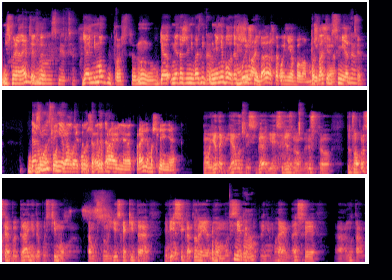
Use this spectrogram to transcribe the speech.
несмотря на это, ну, смерти. я не могу просто, ну, я, у меня даже не возникло, да. у меня не было даже мысли, желания. да, даже такой не было. Пожелать им смерти. Да. Даже вот, мысли вот не я было. Об этом же. Такой, это, да. правильное, это правильное мышление. Ну, я, так, я вот для себя, я серьезно вам говорю, что тут вопрос как бы грани допустимого, потому что ну, есть какие-то вещи, которые, ну, мы все ну, как да. бы принимаем, и, а, ну, там,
